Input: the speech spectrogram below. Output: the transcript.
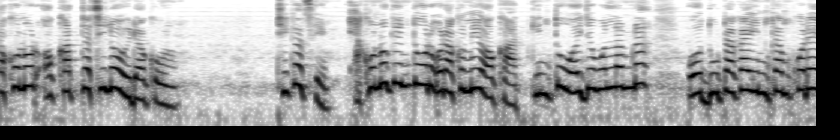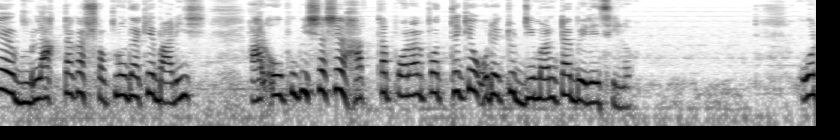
তখন ওর অকাতটা ছিল ওই রকম ঠিক আছে? এখনও কিন্তু ওর ওরকমই অকাত। কিন্তু ওই যে বললাম না, ও দু টাকা ইনকাম করে লাখ টাকার স্বপ্ন দেখে বাড়িস। আর অপু বিশ্বাসের হাতটা পড়ার পর থেকে ওর একটু ডিমান্ডটা বেড়েছিল। ওর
